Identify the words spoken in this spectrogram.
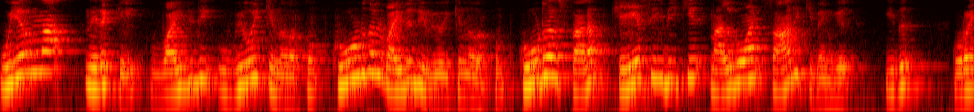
ഉയർന്ന നിരക്കിൽ വൈദ്യുതി ഉപയോഗിക്കുന്നവർക്കും കൂടുതൽ വൈദ്യുതി ഉപയോഗിക്കുന്നവർക്കും കൂടുതൽ സ്ഥലം കെ എസ് ഇ ബിക്ക് നൽകുവാൻ സാധിക്കുമെങ്കിൽ ഇത് കുറെ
